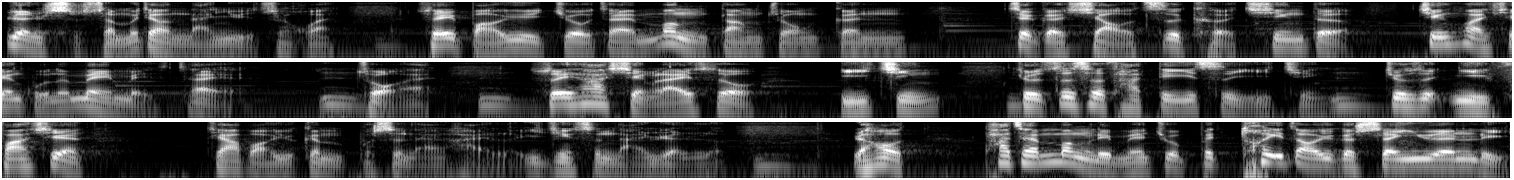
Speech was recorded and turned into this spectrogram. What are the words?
认识什么叫男女之欢。所以宝玉就在梦当中跟这个小字可亲的金幻仙姑的妹妹在做爱。所以他醒来的时候遗精，就这是他第一次遗精。就是你发现贾宝玉根本不是男孩了，已经是男人了。然后。他在梦里面就被推到一个深渊里，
